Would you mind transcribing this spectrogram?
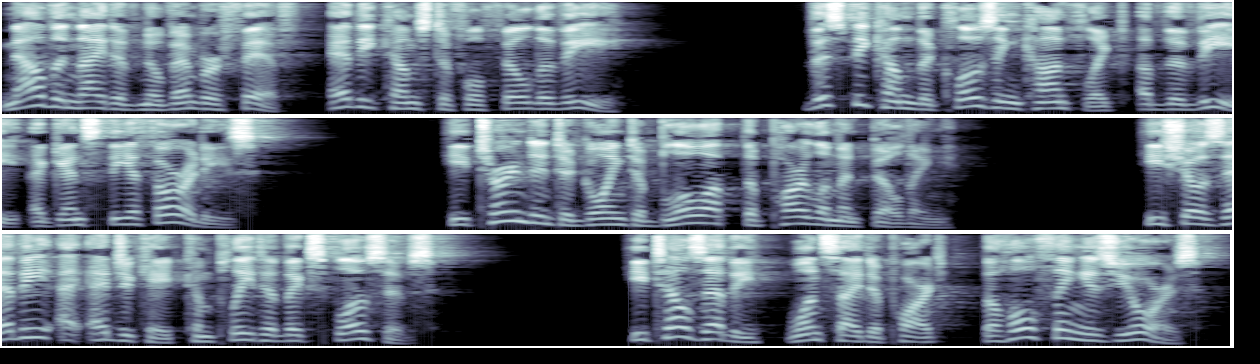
Now the night of November 5th, Evie comes to fulfill the V. This become the closing conflict of the V against the authorities. He turned into going to blow up the parliament building. He shows Evie a educate complete of explosives. He tells Evie, once I depart, the whole thing is yours.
